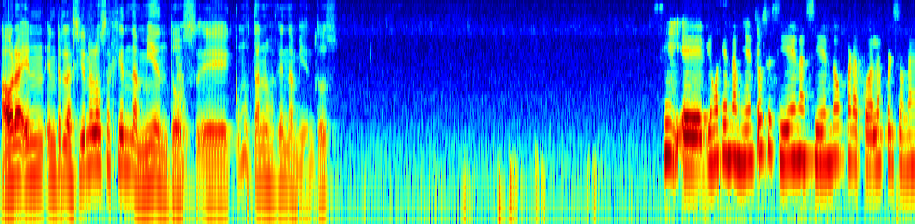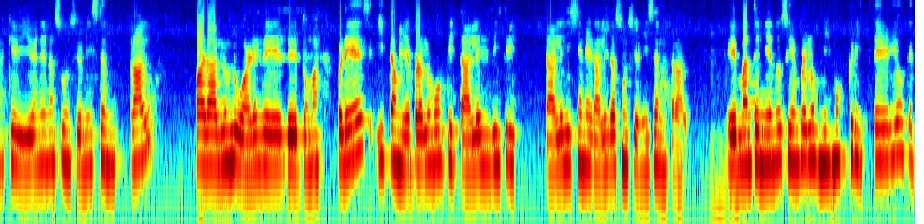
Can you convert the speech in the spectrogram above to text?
Ahora, en, en relación a los agendamientos, eh, ¿cómo están los agendamientos? Sí, eh, los agendamientos se siguen haciendo para todas las personas que viven en Asunción y Central, para los lugares de, toma express y también para los hospitales distritales y generales de Asunción y Central, eh, manteniendo siempre los mismos criterios que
